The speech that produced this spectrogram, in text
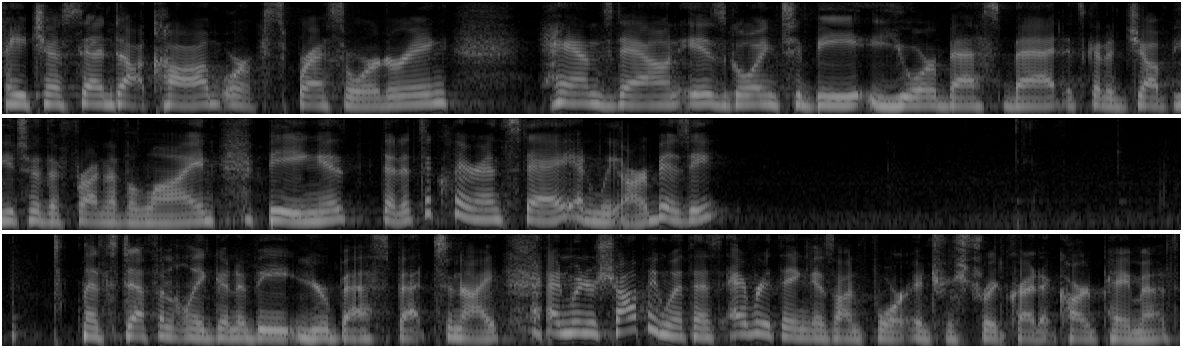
hsn.com or express ordering hands down is going to be your best bet. It's gonna jump you to the front of the line, being that it's a clearance day and we are busy. That's definitely gonna be your best bet tonight. And when you're shopping with us, everything is on four interest-free credit card payments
